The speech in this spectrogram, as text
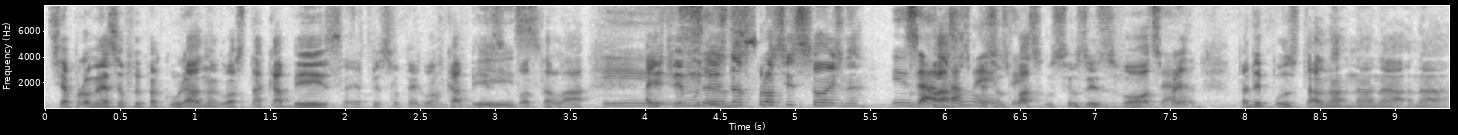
Se a promessa foi para curar o negócio na cabeça, aí a pessoa pega uma cabeça e bota lá. Isso. A gente vê muito isso nas procissões, né? Exatamente. Passa, as pessoas passam os seus ex-votos para depositar na, na, na, na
